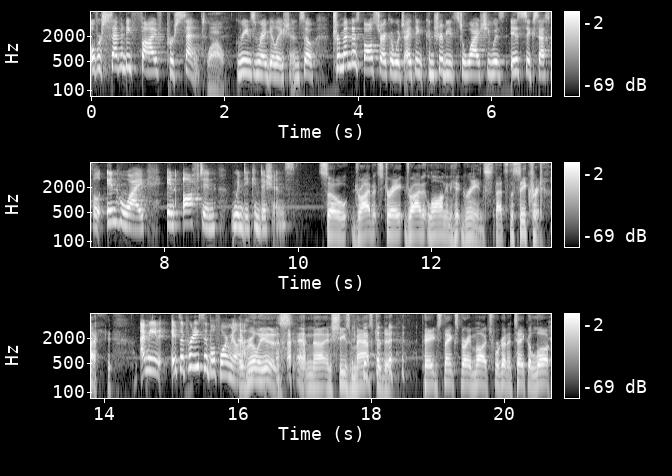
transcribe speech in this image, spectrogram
over 75% wow. greens and regulation. So tremendous ball striker, which I think contributes to why she was is successful in Hawaii in often windy conditions. So drive it straight, drive it long, and hit greens. That's the secret. I mean, it's a pretty simple formula. It really is, and uh, and she's mastered it. Paige, thanks very much. We're going to take a look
